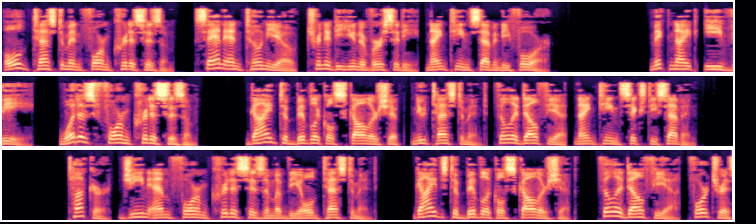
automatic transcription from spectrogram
Old Testament Form Criticism. San Antonio, Trinity University, 1974. McKnight, E. V. What is Form Criticism? Guide to Biblical Scholarship, New Testament, Philadelphia, 1967. Tucker, Gene M. Form Criticism of the Old Testament. Guides to Biblical Scholarship. Philadelphia, Fortress,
